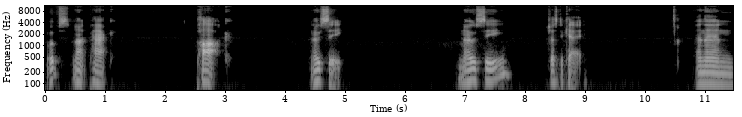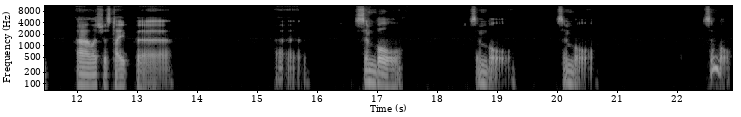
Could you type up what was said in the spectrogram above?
whoops, not pack, POC, no C, no C, just a K. And then uh, let's just type uh, uh, symbol, symbol, symbol, symbol.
